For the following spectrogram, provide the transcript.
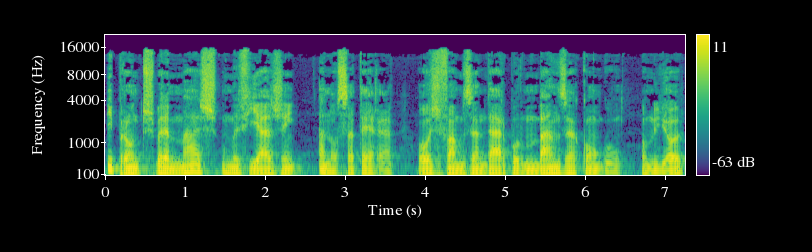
e prontos para mais uma viagem à nossa terra. Hoje vamos andar por Mbanza, Congo, ou melhor,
